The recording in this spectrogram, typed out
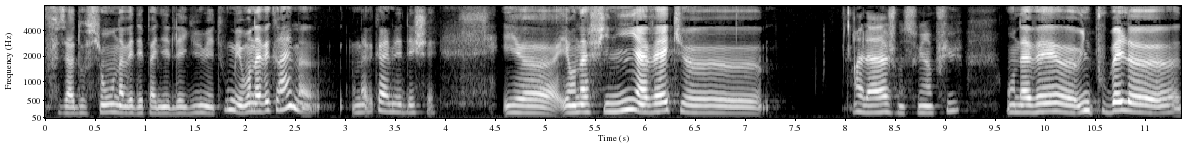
faisait adoption, on avait des paniers de légumes et tout, mais on avait quand même, on avait quand même les déchets. Et, on a fini avec, voilà, je me souviens plus, on avait euh, une poubelle euh,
